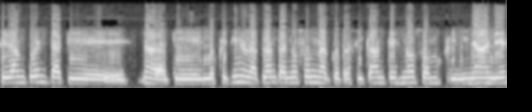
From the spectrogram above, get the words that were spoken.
se dan cuenta que nada que los que tienen la planta no son narcotraficantes no somos criminales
